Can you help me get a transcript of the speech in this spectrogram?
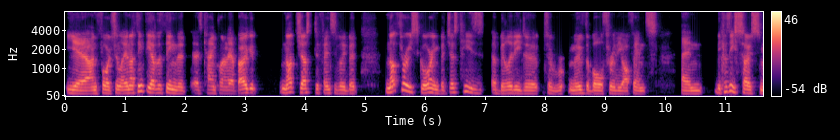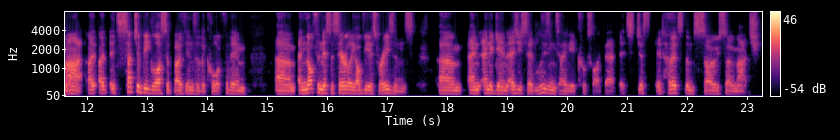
Yeah, unfortunately. And I think the other thing that, as Kane pointed out, Bogut, not just defensively, but not through his scoring, but just his ability to to move the ball through the offense and because he's so smart, I, I, it's such a big loss at both ends of the court for them, um, and not for necessarily obvious reasons. Um, and and again, as you said, losing Xavier Cooks like that, it's just it hurts them so so much.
